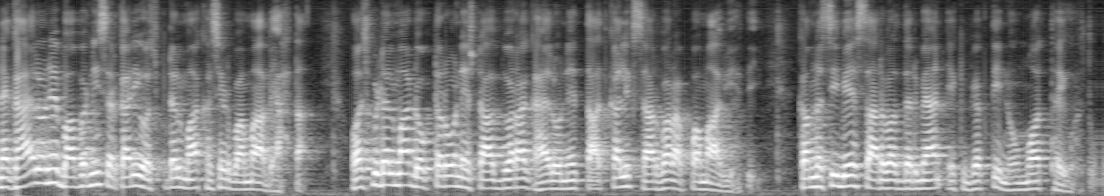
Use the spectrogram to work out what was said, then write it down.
અને ઘાયલોને બાબરની સરકારી હોસ્પિટલમાં ખસેડવામાં આવ્યા હતા. હોસ્પિટલમાં ડોક્ટરો અને સ્ટાફ દ્વારા ઘાયલોને તાત્કાલિક સારવાર આપવામાં આવી હતી. કમનસીબે સારવાર દરમિયાન એક વ્યક્તિનું મોત થયું હતું.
